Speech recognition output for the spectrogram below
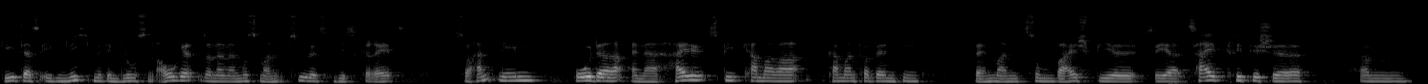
geht das eben nicht mit dem bloßen Auge, sondern dann muss man zusätzliches Gerät zur Hand nehmen oder eine High-Speed-Kamera kann man verwenden, wenn man zum Beispiel sehr zeitkritische ähm,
